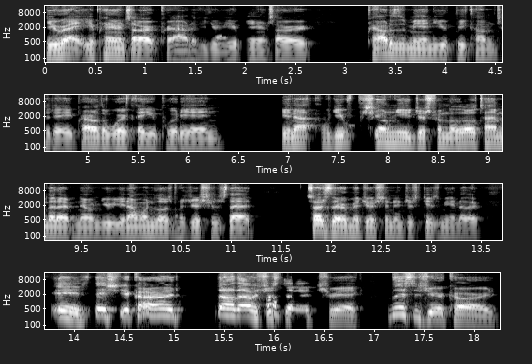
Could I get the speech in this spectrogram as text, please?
you're right. Your parents are proud of you. Your parents are proud of the man you've become today, proud of the work that you put in. You're not, you've shown me just from the little time that I've known you, you're not one of those magicians that says they're a magician and just gives me another, is this your card? No, that was just a trick. This is your card.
